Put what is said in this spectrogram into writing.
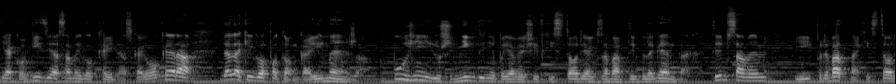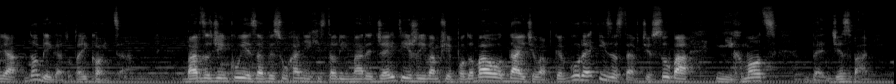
jako wizja samego Kate'a Skywalkera, dalekiego potomka jej męża. Później już nigdy nie pojawia się w historiach zawartych w legendach. Tym samym jej prywatna historia dobiega tutaj końca. Bardzo dziękuję za wysłuchanie historii Mary Jade. Jeżeli Wam się podobało, dajcie łapkę w górę i zostawcie suba i niech moc będzie z Wami.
